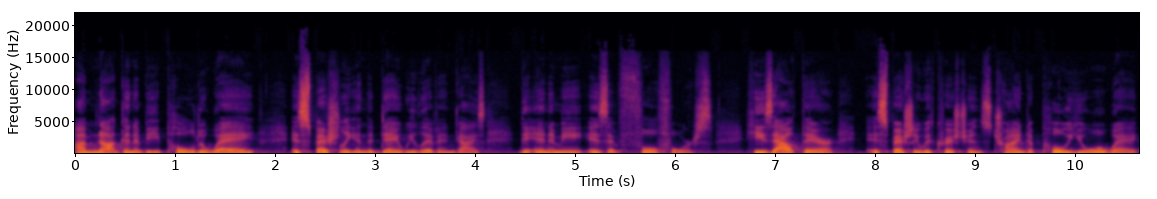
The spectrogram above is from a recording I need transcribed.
I'm not going to be pulled away, especially in the day we live in, guys. The enemy is at full force. He's out there, especially with Christians, trying to pull you away.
